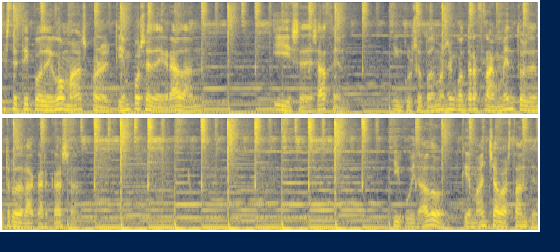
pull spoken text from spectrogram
Este tipo de gomas con el tiempo se degradan y se deshacen. Incluso podemos encontrar fragmentos dentro de la carcasa. Y cuidado, que mancha bastante.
